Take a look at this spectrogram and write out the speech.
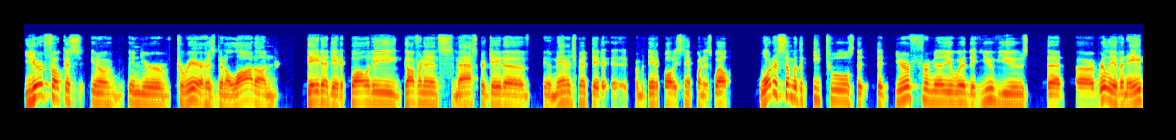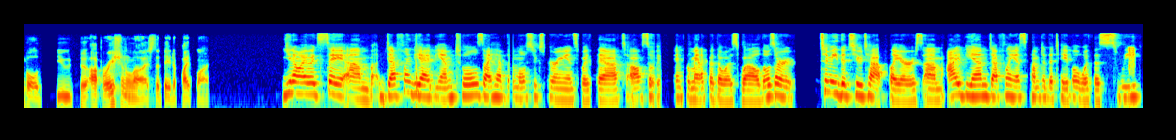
your focus, you know, in your career has been a lot on data, data quality, governance, master data management, data uh, from a data quality standpoint as well. What are some of the key tools that, that you're familiar with, that you've used, that uh, really have enabled you to operationalize the data pipeline? You know, I would say um, definitely the IBM tools. I have the most experience with that. Also Informatica though as well. Those are, to me, the two top players. Um, IBM definitely has come to the table with a suite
